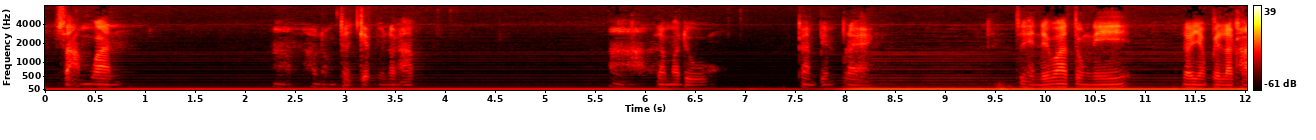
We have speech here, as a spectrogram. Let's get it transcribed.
3 วันถ้าลองจัดเก็บดูนะครับเรามาดูการเปลี่ยนแปลง จะเห็นได้ว่าตรงนี้เรายังเป็นราคา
